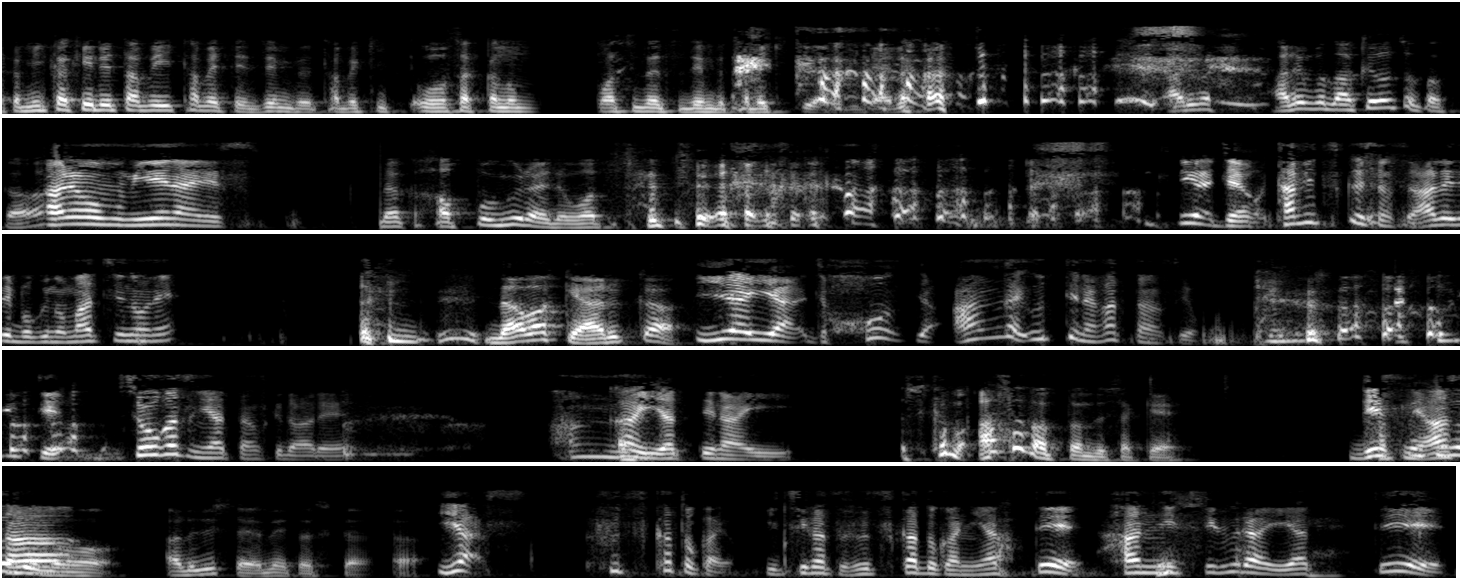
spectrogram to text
んか見かけるたび食べて全部食べきって、大阪の街のやつ全部食べきってやるみたいな。あれは、あれもなくなっちゃったんですか？あれももう見れないです。なんか8本ぐらいで終わってたやつ。あ れいや、じゃあ、食べ尽くしたんですよ。あれで僕の街のね。なわけあるか。いやいや、じゃあほん、いや案外売ってなかったんですよ。って、正月にやったんですけど、あれ。案外やってない。しかも朝だったんでしたっけ？ですね、朝。のあれでしたよね、確か。いや、2日とかよ。1月2日とかにやって、半日ぐらいやって、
